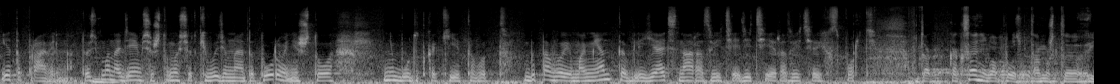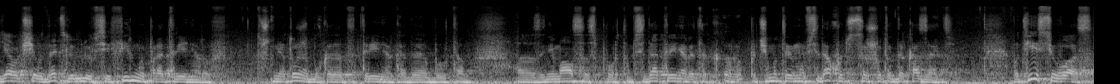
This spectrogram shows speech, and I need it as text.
И это правильно. То есть mm. мы надеемся, что мы все-таки выйдем на этот уровень, и что не будут какие-то вот бытовые моменты влиять на развитие детей, развитие их в спорте. Так, как Саня вопрос, потому что я вообще, вы знаете, люблю все фильмы про тренеров. Потому что у меня тоже был когда-то тренер, когда я был там, э, занимался спортом. Всегда тренер, это почему-то ему всегда хочется что-то доказать. Вот есть у вас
